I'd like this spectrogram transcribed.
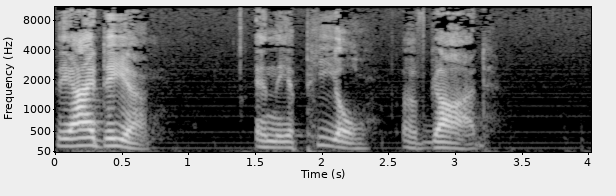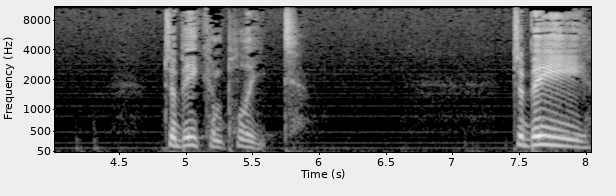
The idea and the appeal of God to be complete, to be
